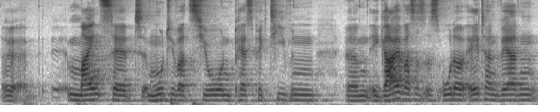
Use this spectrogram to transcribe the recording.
äh, Mindset, Motivation, Perspektiven, ähm, egal was es ist, oder Eltern werden,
